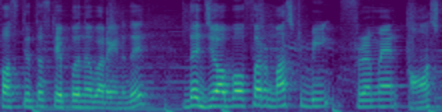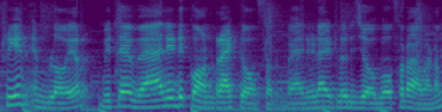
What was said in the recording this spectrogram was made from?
ഫസ്റ്റത്തെ സ്റ്റെപ്പ് എന്ന് പറയുന്നത്. The job offer must be from an Austrian employer with a valid contract offer valid ആയിട്ടുള്ള ഒരു ജോബ് ഓഫർ ആവണം.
